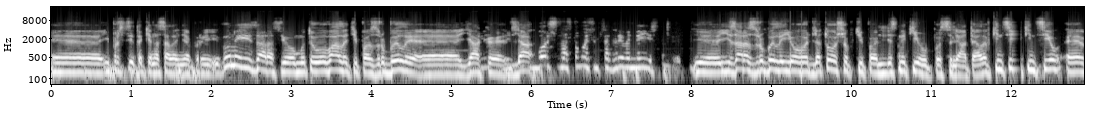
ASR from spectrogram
Е, і прості таке населення вони і зараз його мотивували, типу, зробили е, як для Борщ на 180 гривень не їсти. Е, і зараз зробили його для того, щоб типу, лісників поселяти. Але в кінці кінців е,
